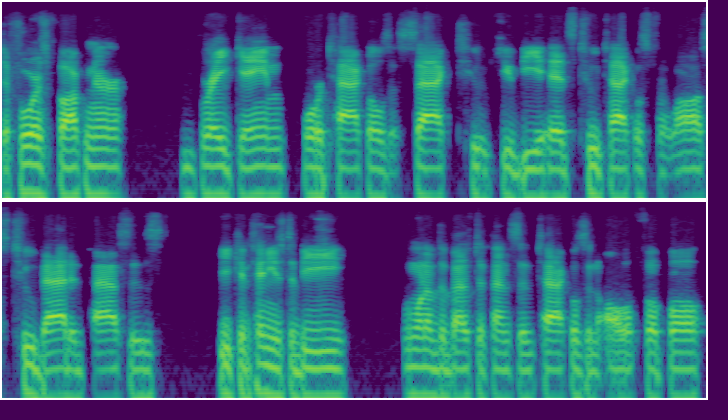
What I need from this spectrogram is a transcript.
DeForest Buckner, great game, four tackles, a sack, two QB hits, two tackles for loss, two batted passes. He continues to be one of the best defensive tackles in all of football.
